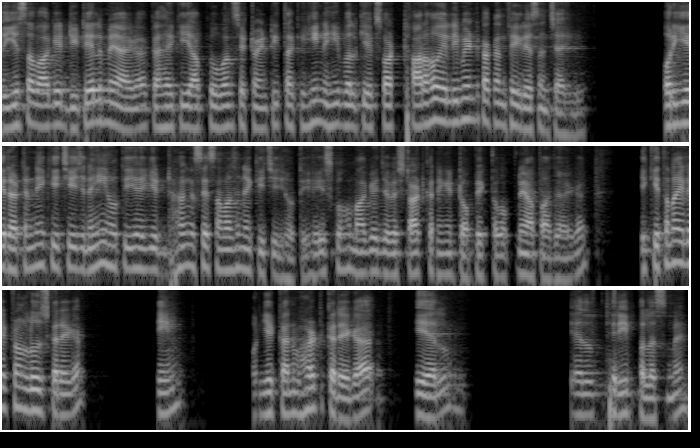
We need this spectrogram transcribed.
तो ये सब आगे डिटेल में आएगा। कहे कि आपको वन से ट्वेंटी तक ही नहीं, बल्कि एक सौ अट्ठारह एलिमेंट का कन्फिग्रेशन चाहिए। और ये रटने की चीज़ नहीं होती है, ये ढंग से समझने की चीज़ होती है। इसको हम आगे जब स्टार्ट करेंगे टॉपिक तब अपने आप आ जाएगा। ये कितना इलेक्ट्रॉन लूज करेगा? तीन। और ये कन्वर्ट करेगा एल एल थ्री प्लस में।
